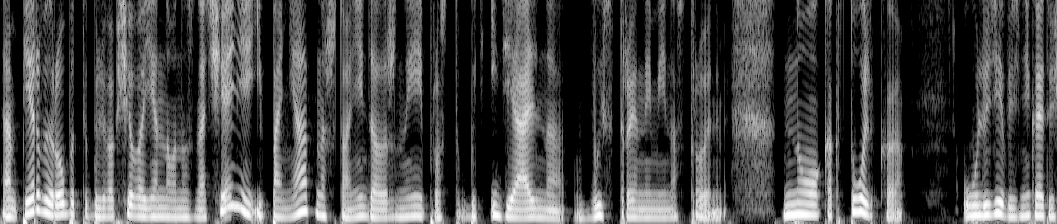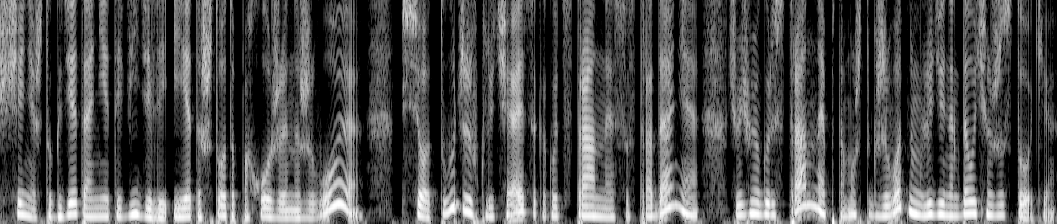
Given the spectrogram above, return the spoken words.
Там первые роботы были вообще военного назначения, и понятно, что они должны просто быть идеально выстроенными и настроенными. Но как только у людей возникает ощущение, что где-то они это видели, и это что-то похожее на живое, все, тут же включается какое-то странное сострадание. Почему я говорю странное? Потому что к животным люди иногда очень жестокие.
